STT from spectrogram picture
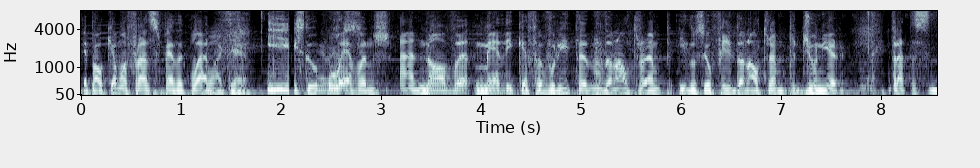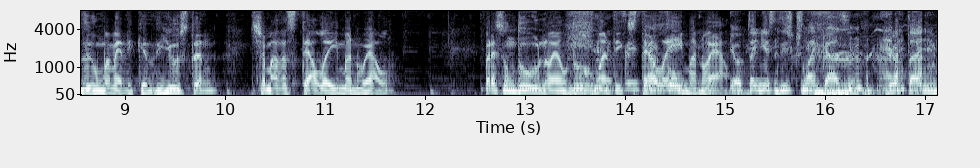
Epá, o que é uma frase espetacular. Claro é. E isto leva-nos à nova médica favorita de Donald Trump e do seu filho Donald Trump Jr. Trata-se de uma médica de Houston chamada Stella Emanuel. Parece um duo, não é? Um duo romântico. Sim, sim, Stella sim. e Emanuel. Eu tenho esses discos lá em casa. Eu tenho.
